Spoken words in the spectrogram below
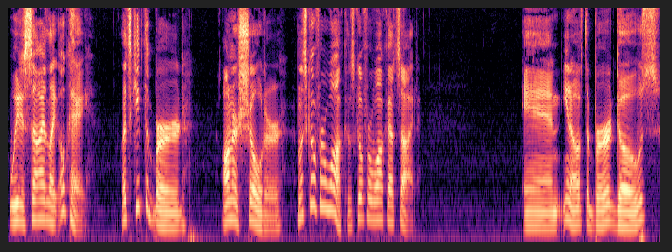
we decide, like, okay, let's keep the bird on our shoulder. And let's go for a walk. Let's go for a walk outside. And, you know, if the bird goes,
